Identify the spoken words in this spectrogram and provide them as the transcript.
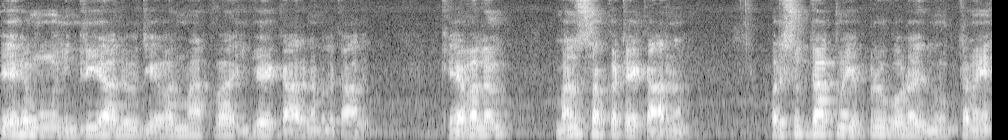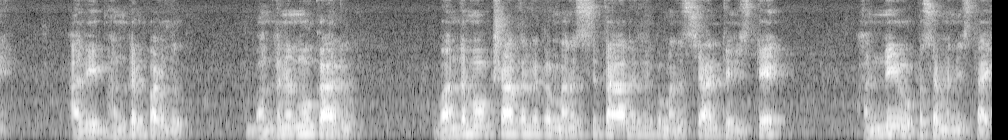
దేహము ఇంద్రియాలు జీవన్మాత్వ ఇవే కారణములు కాదు. కేవలం మనస్సు ఒక్కటే కారణం. పరిశుద్ధాత్మ ఎప్పుడూ కూడా విముక్తమే. అది బంధం పడదు. బంధనము కాదు. బంధమోక్షాదులకు మనస్థితాదులకు మనశ్శాంతినిస్తే అన్నీ ఉపశమనిస్తాయి.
